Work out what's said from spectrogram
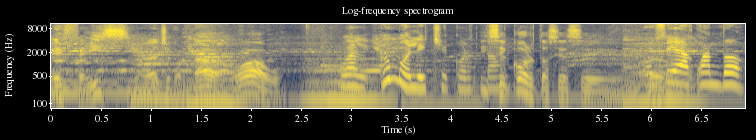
Es feísima la leche cortada. Wow. ¿Cuál? ¿Cómo leche corta? Y se corta, o sea, se. O sea, cuando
